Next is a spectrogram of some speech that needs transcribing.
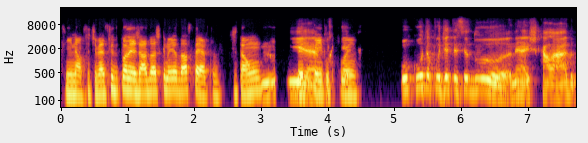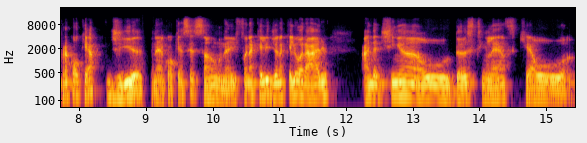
Sim, não. Se tivesse sido planejado, acho que não ia dar certo. De tão não ia, perfeito que foi. O curta podia ter sido né, escalado para qualquer dia, né, qualquer sessão, né? E foi naquele dia, naquele horário ainda tinha o Dustin Lance, que é o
